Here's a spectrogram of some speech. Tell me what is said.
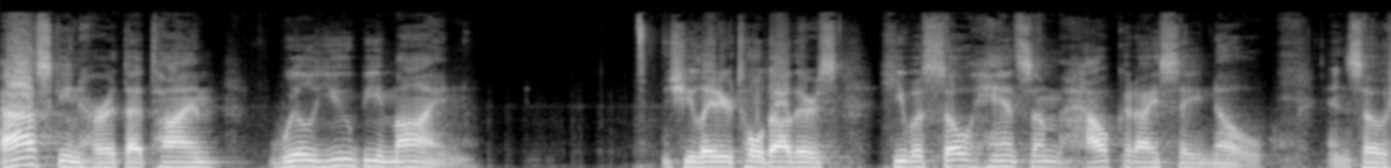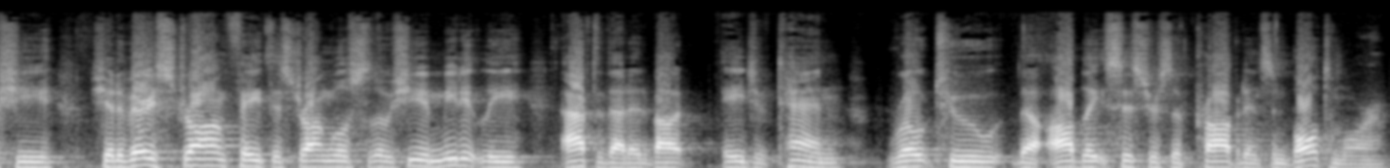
asking her at that time, Will you be mine? And she later told others, He was so handsome, how could I say no? And so she, she had a very strong faith, a strong will. So she immediately, after that, at about age of 10, wrote to the Oblate Sisters of Providence in Baltimore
